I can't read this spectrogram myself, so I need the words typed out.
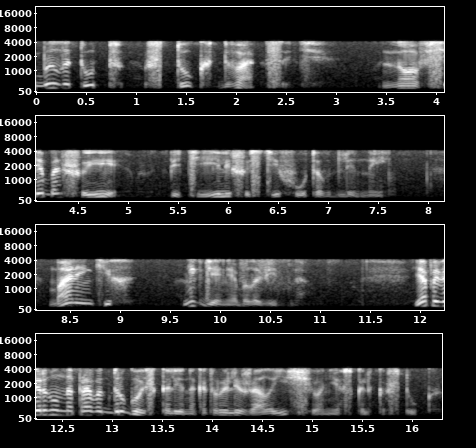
было тут штук двадцать, но все большие, пяти или шести футов длины. Маленьких нигде не было видно. Я повернул направо к другой скале, на которой лежало еще несколько штук.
